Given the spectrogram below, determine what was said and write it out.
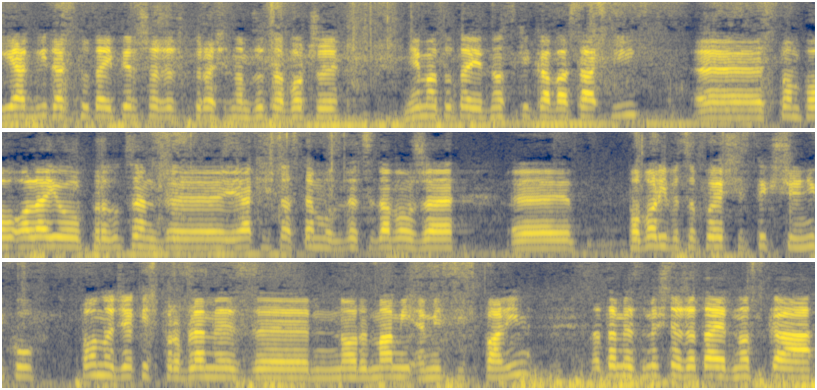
I jak widać tutaj pierwsza rzecz, która się nam rzuca w oczy, nie ma tutaj jednostki Kawasaki. E, z pompą oleju producent e, jakiś czas temu zdecydował, że e, powoli wycofuje się z tych silników. Ponoć jakieś problemy z normami emisji spalin. Natomiast myślę, że ta jednostka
